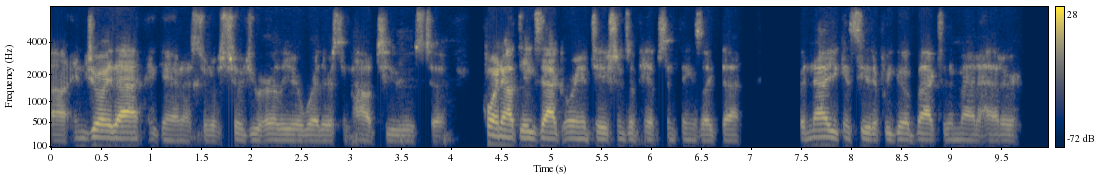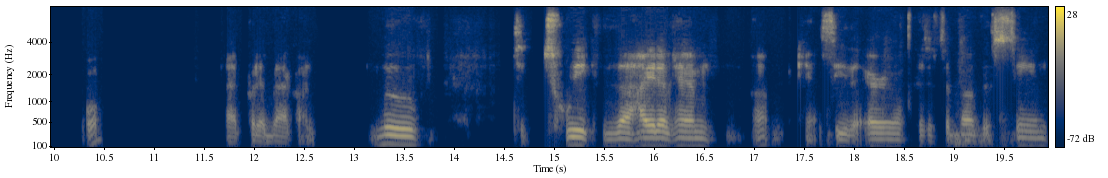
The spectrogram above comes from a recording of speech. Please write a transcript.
Uh, enjoy that. Again, I sort of showed you earlier where there's some how-tos to point out the exact orientations of hips and things like that. But now you can see that if we go back to the Mad Hatter, oh, I put it back on move to tweak the height of him. Oh, can't see the arrow because it's above the scene.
